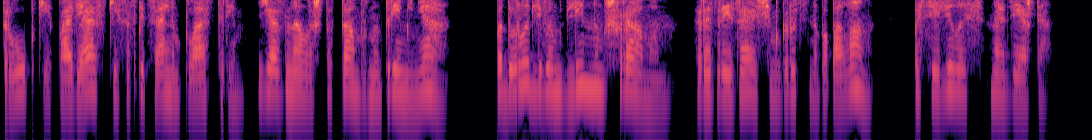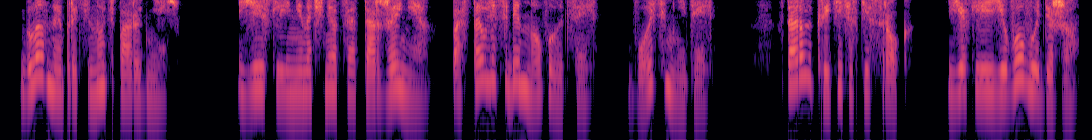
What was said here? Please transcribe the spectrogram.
трубки, повязки со специальным пластырем, я знала, что там внутри меня, под уродливым длинным шрамом, разрезающим грудь напополам, поселилась надежда. Главное — протянуть пару дней. Если не начнется отторжение, поставлю себе новую цель — восемь недель. Второй критический срок, если его выдержу,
